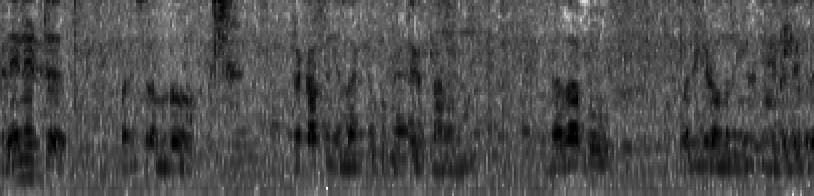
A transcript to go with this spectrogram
గ్రానైట్ పరిశ్రమలో ప్రకాశం జిల్లాకి ఒక ప్రత్యేక స్థానం ఉంది. దాదాపు పదిహేడు వందల యూనిట్లు దగ్గర దగ్గర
